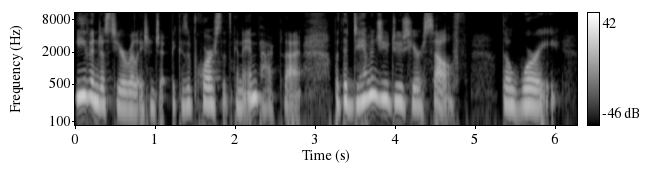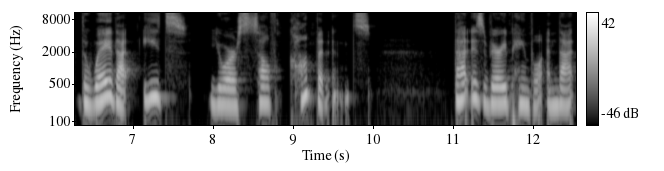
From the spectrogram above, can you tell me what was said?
even just to your relationship, because of course it's going to impact that, but the damage you do to yourself, the worry, the way that eats your self confidence, that is very painful and that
